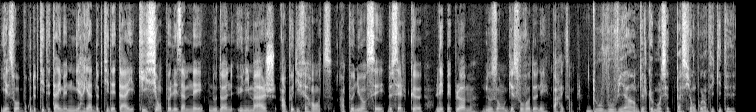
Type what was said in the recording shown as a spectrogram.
Il y a souvent beaucoup de petits détails, mais une myriade de petits détails qui, si on peut les amener, nous donnent une image un peu différente, un peu nuancée de celle que les péplums nous ont bien souvent donnée, par exemple. D'où vous vient en quelques mots cette passion pour l'Antiquité?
